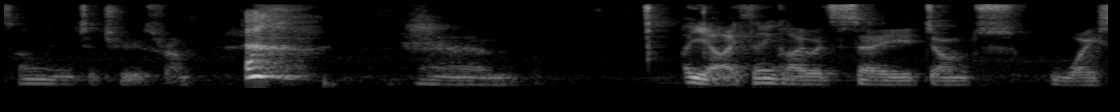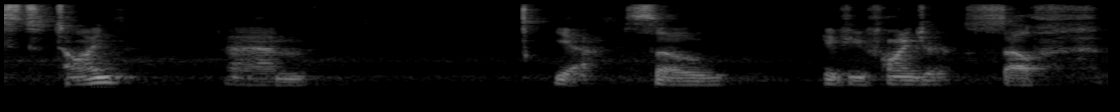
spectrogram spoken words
so many to choose from. um, yeah, I think I would say don't waste time. Um, yeah, so if you find yourself,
